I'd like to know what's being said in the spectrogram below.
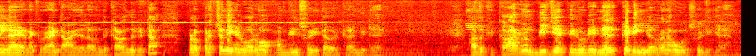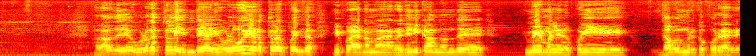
இல்லை எனக்கு வேண்டாம் இதில் வந்து கலந்துக்கிட்டால் பல பிரச்சனைகள் வரும் அப்படின்னு சொல்லிட்டு அவர் கிளம்பிட்டார். அதுக்கு காரணம் பிஜேபியினுடைய நெருக்கடிங்கிறத நான் உங்களுக்கு சொல்லிக்கிறேன். அதாவது உலகத்தில் எந்த எவ்வளோ இடத்துல போய் இந்த இப்போ நம்ம ரஜினிகாந்த் வந்து இமயமலையில் போய் தவம் இருக்க போகிறாரு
